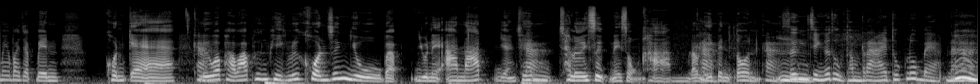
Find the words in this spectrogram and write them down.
ไม่ว่าจะเป็นคนแก่ค่ะหรือว่าภาวะพึ่งพิงหรือคนซึ่งอยู่แบบอยู่ในอานัตอย่างเช่นค่ะเฉลยศึกในสงครามเหล่านี้ค่ะเป็นต้นค่ะอืมซึ่งจริงก็ถูกทำร้ายทุกรูปแบบนะอืคะม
